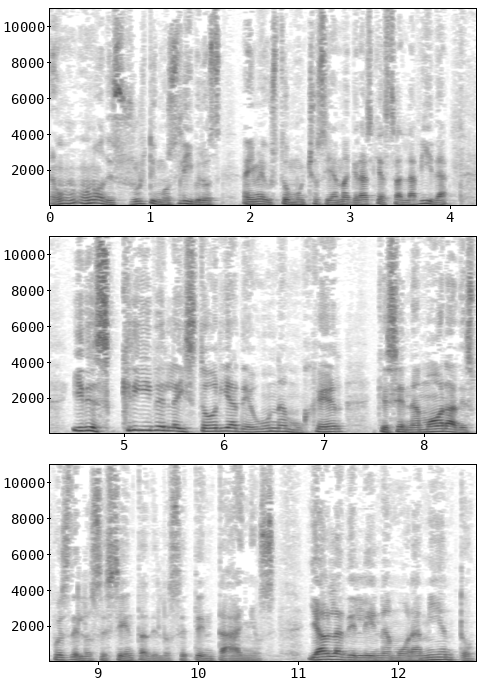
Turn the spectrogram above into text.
un- uno de sus últimos libros, a mí me gustó mucho, se llama Gracias a la vida, y describe la historia de una mujer que se enamora después de los 60, de los 70 años, y habla del enamoramiento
